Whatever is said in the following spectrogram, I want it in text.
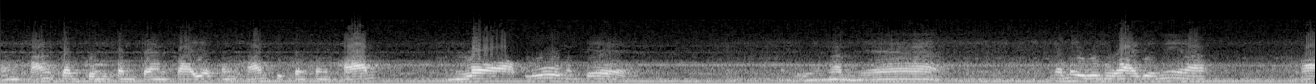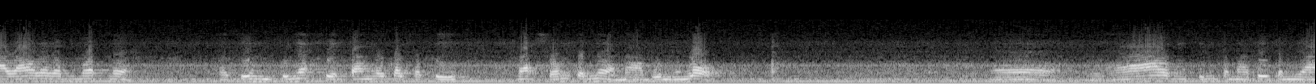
สังขารจำปรุงจำแจงกายสังขารจิตเป็นสังขารมันรอบรู้มันเจ้มันดูงั้นเนี่ยแล้วไม่วุ่นวายเดี๋ยวนี้นะพาเราแล้วเราหมดเนี่ยแต่จริงปุญญาเสียตังโลกสติพระสงฆ์เป็นเนื้อนาบุญของโลกเออแล้วมีสินสมาธิปัญญา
